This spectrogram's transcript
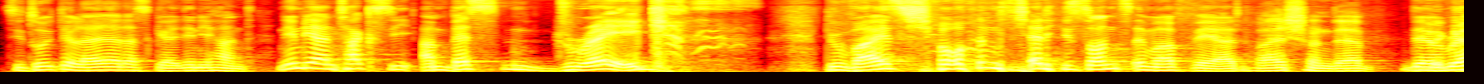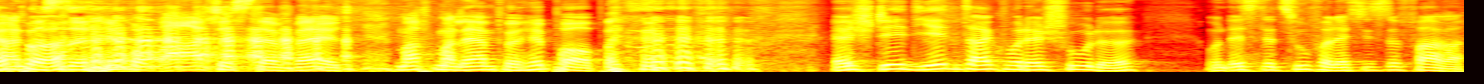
Sie drückte leider das Geld in die Hand. Nimm dir ein Taxi, am besten Drake. Du weißt schon, der dich sonst immer fährt. Weiß schon, der, Der bekannteste Hip-Hop-Artist der Welt. Macht mal Lärm für Hip-Hop. Er steht jeden Tag vor der Schule und ist der zuverlässigste Fahrer.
